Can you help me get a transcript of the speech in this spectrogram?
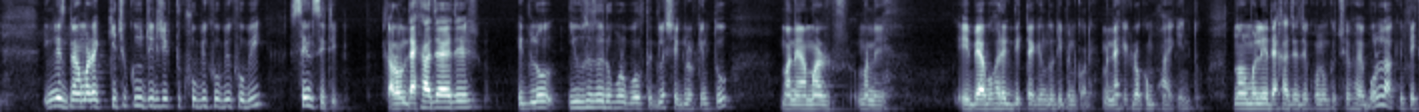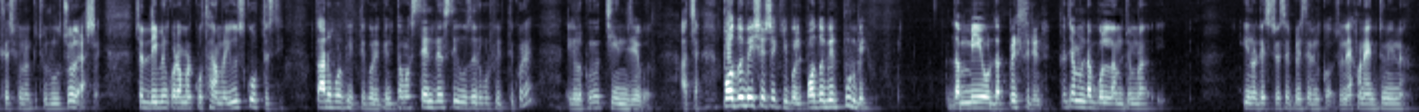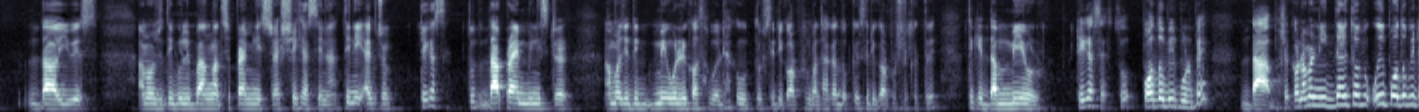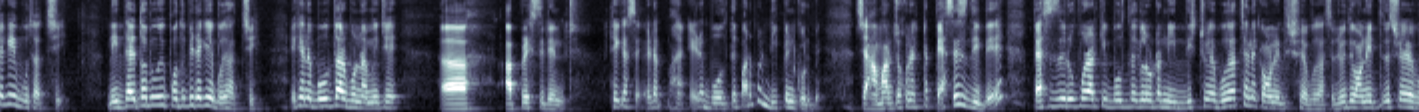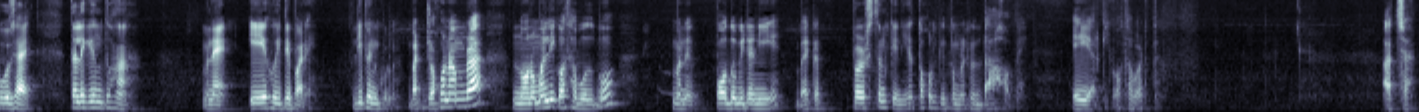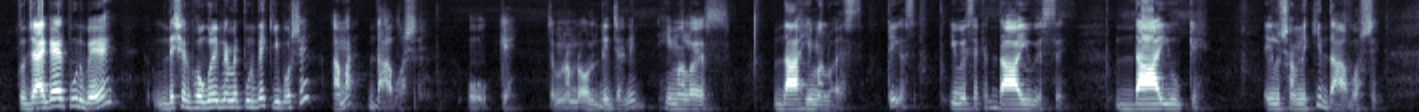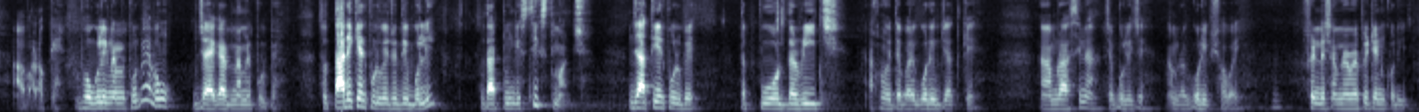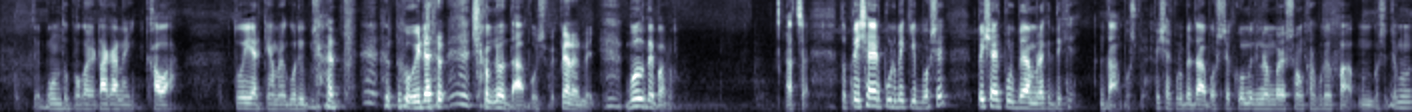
ইংলিশ গ্রামারে কিছু কিছু জিনিস একটু খুবই খুবই খুবই সেন্সিটিভ কারণ দেখা যায় যে এগুলো ইউজেসের উপর বলতে গেলে সেগুলোর কিন্তু মানে আমার মানে এই ব্যবহারিক দিকটা কিন্তু ডিপেন্ড করে। মানে এক এক রকম হয় কিন্তু। নর্মালি দেখা যায় যে কোনো কিছু হয় বললাম কিন্তু এক্সেপশনাল কিছু রুল চলে আসে। সেটা ডিপেন্ড করে আমার কোথায় আমরা ইউজ করতেছি। তার উপর ভিত্তি করে কিন্তু আমার সেন্টেন্স ইউজের উপর ভিত্তি করে এগুলো কিন্তু চেঞ্জেবল আচ্ছা পদবী শেষে কী বলে? পদবীর পূর্বে দ্য মেয়র দ্য প্রেসিডেন্ট যেমনটা বললাম যে আমরা ইউনাইটেড স্টেটসের প্রেসিডেন্ট কজন? এখন একজনই না দ্য ইউএস আমরা যদি বলি বাংলাদেশের প্রাইম মিনিস্টার শেখ হাসিনা, তিনি একজন, ঠিক আছে? তো দ্য প্রাইম মিনিস্টার আমরা যদি মেয়রের কথা বলি, ঢাকা উত্তর সিটি কর্পোরেশন বা ঢাকা দক্ষিণ সিটি কর্পোরেশনের ক্ষেত্রে, তো কি দ্য মেয়র ঠিক আছে? তো পদবীর পূর্বে দা বসে। কারণ আমরা নির্ধারিতভাবে ওই পদবীটাকেই বোঝাচ্ছি। নির্ধারিতভাবে ওই পদবীটাকেই বোঝাচ্ছি। এখানে বলতে পারব না আমি যে আ প্রেসিডেন্ট ঠিক আছে? এটা হ্যাঁ এটা বলতে পারব ডিপেন্ড করবে। যে আমার যখন একটা প্যাসেজ দিবে প্যাসেজের উপর আর কি বলতে গেলে ওটা নির্দিষ্টভাবে বোঝাচ্ছে নাকি অনির্দিষ্টভাবে বোঝাচ্ছে? যদি অনির্দিষ্টভাবে বোঝায়, তাহলে কিন্তু হ্যাঁ মানে এ হইতে পারে ডিপেন্ড করবে। বাট যখন আমরা নর্মালি কথা বলব মানে পদবিটা নিয়ে বা একটা পার্সনকে নিয়ে, তখন কিন্তু আমরা একটা দা হবে। এই আর কি কথাবার্তা। আচ্ছা তো জায়গার পূর্বে, দেশের ভৌগোলিক নামের পূর্বে কি বসে? আমার দা বসে। ওকে, যেমন আমরা অলরেডি জানি, হিমালয়াস, দা হিমালয়াস, ঠিক আছে? ইউএসএ কে দা ইউএসএ দা ইউকে এগুলোর সামনে কি দা বসে? আবার, ওকে, ভৌগোলিক নামের পূর্বে এবং জায়গার নামের পূর্বে। তো তারিখের পূর্বে যদি বলি দ্য টোয়েন্টি সিক্সথ মার্চ জাতির পূর্বে দ্য পুয়ার দ্য রিচ এখন হতে পারে গরিব জাতকে। আমরা আসি না যে বলি যে আমরা গরিব সবাই। ফ্রেন্ডের সামনে আমরা প্রিটেন্ড করি। যে বন্ধু পকারে টাকা নাই, খাওয়া। তো এই আর কি আমরা গরিব জাত। তো ওইটার সামনেও দা বসবে, প্যারা নেই। বলতে পারো। আচ্ছা তো পেশায়ের পূর্বে কি বসে? পেশায়ের পূর্বে আমরা কি দেখি? দা বসবে। পেশার পূর্বে দা বসে, ক্রমিক নাম্বারের সংখ্যার পূর্বে বসে। যেমন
